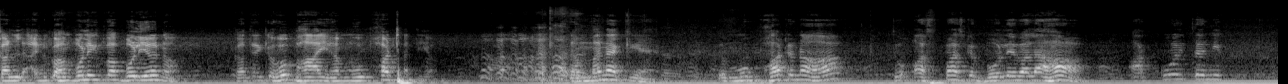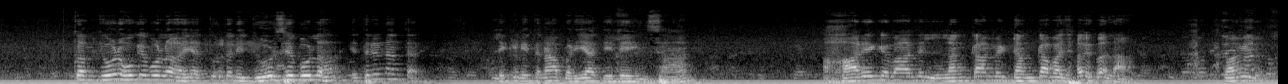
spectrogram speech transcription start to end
कल इनको हम बोले तो बोलिए ना। कहते कि हो भाई हम मुँह फट दिया। तो हम मना किए तो मुँह फट ना तो स्पष्ट बोले वाला हा आ कोई तनी कमज़ोर होके बोला है या तू तनी ज़ोर से बोला है? इतने ना अंतर है। लेकिन इतना बढ़िया दिले इंसान हारे के बाद लंका में डंका बजावे वाला। स्वामी लोग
